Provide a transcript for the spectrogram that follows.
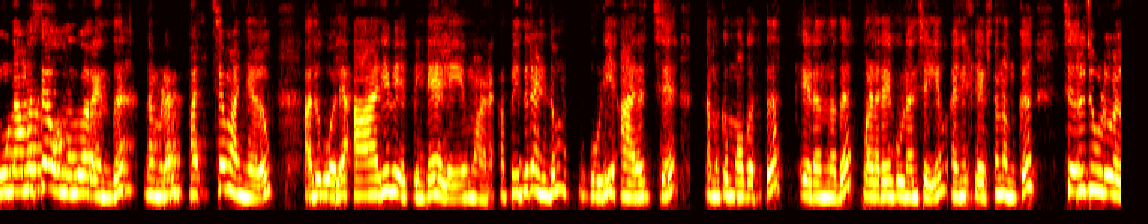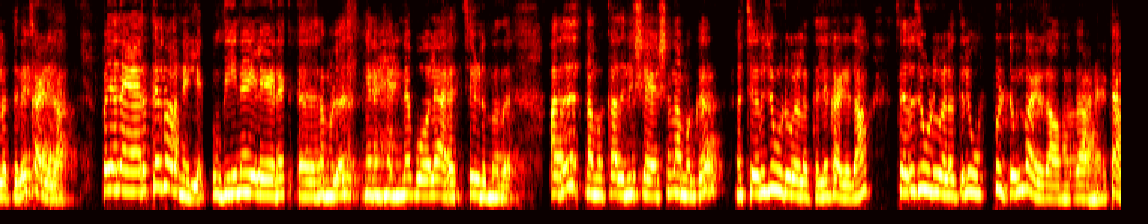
മൂന്നാമത്തെ ഒന്നെന്ന് പറയുന്നത് നമ്മുടെ പച്ചമഞ്ഞളും അതുപോലെ ആര്യവേപ്പിന്റെ ഇലയുമാണ്. അപ്പൊ ഇത് രണ്ടും കൂടി അരച്ച് നമുക്ക് മുഖത്ത് ഇടുന്നത് വളരെ ഗുണം ചെയ്യും. അതിനുശേഷം നമുക്ക് ചെറു ചൂടുവെള്ളത്തിൽ കഴുകാം. അപ്പൊ ഞാൻ നേരത്തെ പറഞ്ഞില്ലേ പുതിന ഇലയുടെ നമ്മൾ ഇങ്ങനെ ഹെന്ന പോലെ അരച്ചിടുന്നത്. അത് നമുക്ക് അതിന് ശേഷം നമുക്ക് ചെറു ചൂടുവെള്ളത്തിൽ കഴുകാം. ചെറു ചൂടുവെള്ളത്തിൽ ഉപ്പിട്ടും കഴുകാവുന്നതാണ് കേട്ടോ.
